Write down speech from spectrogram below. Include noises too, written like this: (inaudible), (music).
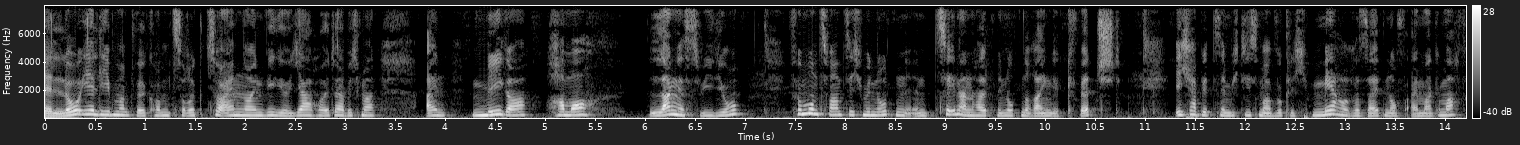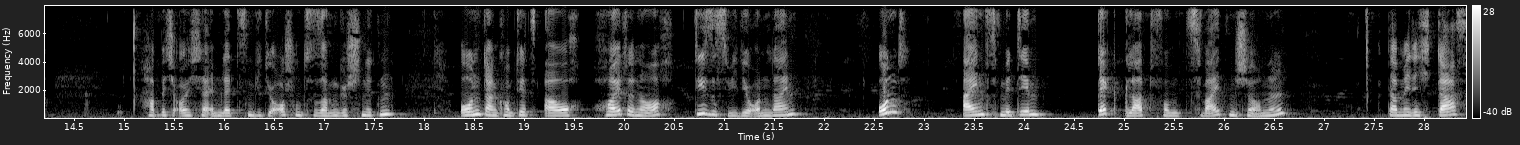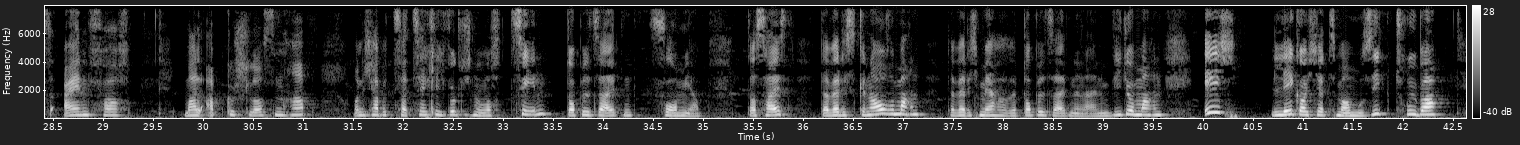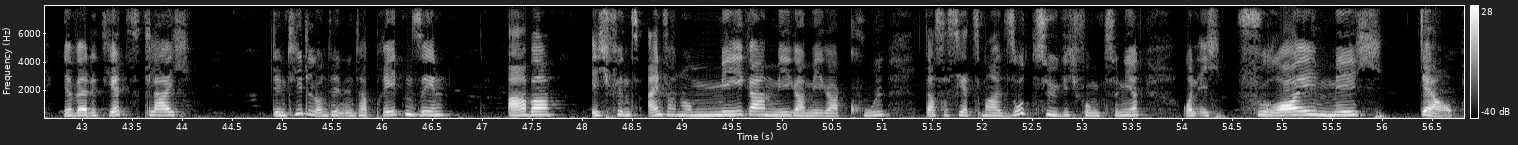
Hallo ihr Lieben und willkommen zurück zu einem neuen Video. Ja, heute habe ich mal ein mega hammer langes Video. 25 Minuten in 10,5 Minuten reingequetscht. Ich habe jetzt nämlich diesmal wirklich mehrere Seiten auf einmal gemacht. Habe ich euch ja im letzten Video auch schon zusammengeschnitten. Und dann kommt jetzt auch heute noch dieses Video online. Und eins mit dem Deckblatt vom zweiten Journal, damit ich das einfach mal abgeschlossen habe. Und ich habe jetzt tatsächlich wirklich nur noch zehn Doppelseiten vor mir. Das heißt, da werde ich es genauso machen. Da werde ich mehrere Doppelseiten in einem Video machen. Ich lege euch jetzt mal Musik drüber. Ihr werdet jetzt gleich den Titel und den Interpreten sehen. Aber ich finde es einfach nur mega, mega, mega cool, dass es jetzt mal so zügig funktioniert. Und ich freue mich derb.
